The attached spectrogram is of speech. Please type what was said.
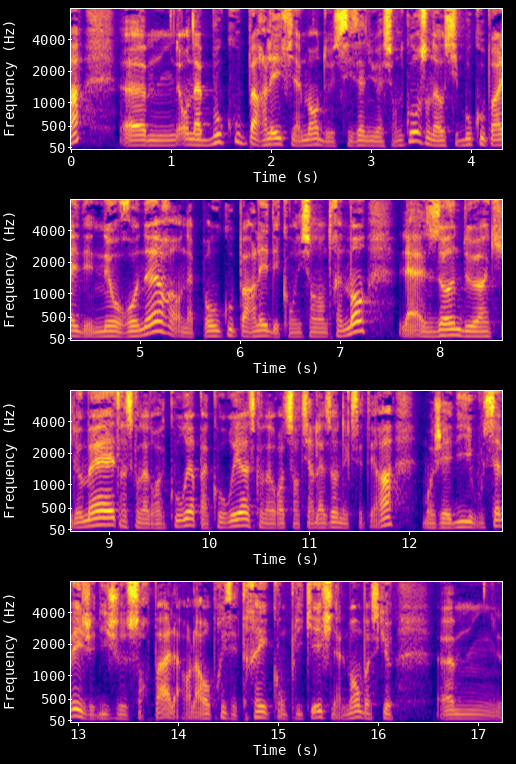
Euh, on a beaucoup parlé finalement de ces annulations de course, on a aussi beaucoup parlé des neuroners, on pas beaucoup parlé des conditions d'entraînement, la zone de 1 km, est-ce qu'on a le droit de courir, pas courir, est-ce qu'on a le droit de sortir de la zone, etc. Moi j'ai dit, vous savez, j'ai dit je sors pas, alors la reprise est très compliquée finalement parce que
